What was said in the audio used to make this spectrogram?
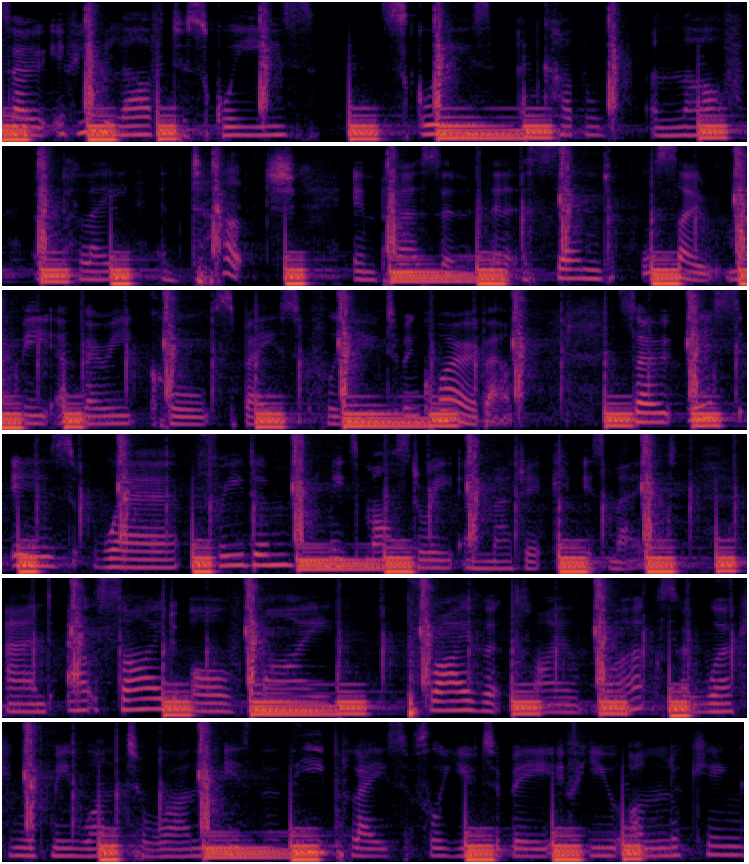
So if you love to squeeze, squeeze and cuddle and laugh and play and touch in person, then Ascend also might be a very cool space for you to inquire about. So, this is where freedom meets mastery and magic is made. And outside of my private client work, so working with me one to one, is the place for you to be if you are looking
